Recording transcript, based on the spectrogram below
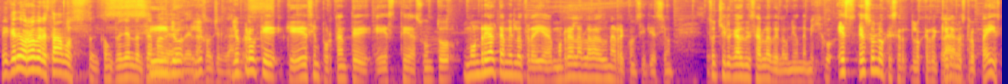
Mi querido Robert, estábamos concluyendo el tema de, yo, de las Yo creo que, que, es importante este asunto. Monreal también lo traía. Monreal hablaba de una reconciliación. Xochitl Galvez habla de la Unión de México. Es, eso es lo que, lo que requiere nuestro país.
